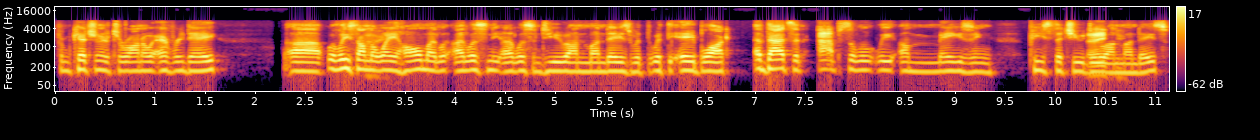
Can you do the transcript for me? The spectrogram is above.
from Kitchener, Toronto every day. Uh, at least on the way home, I, I listen to I listen to you on Mondays with with the A block. That's an absolutely amazing piece that you do Thank on you. Mondays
